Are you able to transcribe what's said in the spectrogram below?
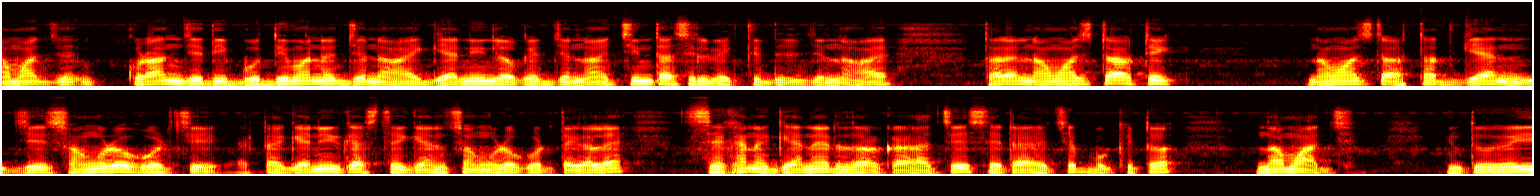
নামাজ কোরআন যদি বুদ্ধিমানের জন্য হয়, জ্ঞানী লোকের জন্য হয়, চিন্তাশীল ব্যক্তিদের জন্য হয়, তাহলে নামাজটাও ঠিক। নামাজটা অর্থাৎ জ্ঞান যে সংগ্রহ করছে, একটা জ্ঞানীর কাছ থেকে জ্ঞান সংগ্রহ করতে গেলে সেখানে জ্ঞানের দরকার আছে, সেটা হচ্ছে প্রকৃত নামাজ। কিন্তু এই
